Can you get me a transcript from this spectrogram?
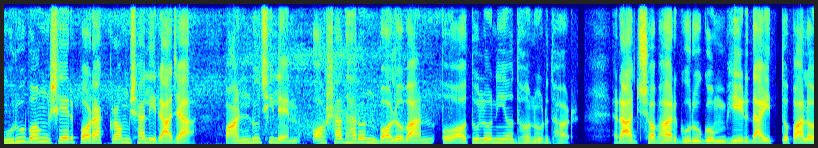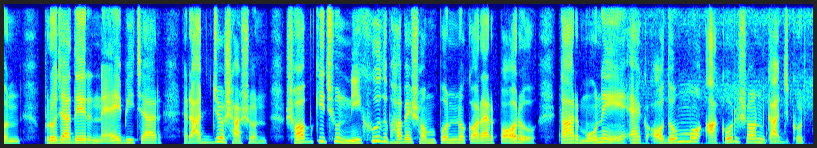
কুরুবংশের পরাক্রমশালী রাজা পাণ্ডু ছিলেন অসাধারণ বলবান ও অতুলনীয় ধনুর্ধর। রাজসভার গুরুগম্ভীর দায়িত্ব পালন, প্রজাদের ন্যায় বিচার, রাজ্য শাসন সব কিছু নিখুঁতভাবে সম্পন্ন করার পরও তার মনে এক অদম্য আকর্ষণ কাজ করত,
